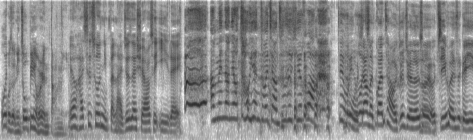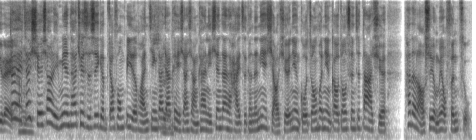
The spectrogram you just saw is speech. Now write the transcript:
我或者你周边有人挡你没？有，还是说你本来就在学校是异类？阿妹娜，你好讨厌，怎么讲出这些话？对我我这样的观察，我就觉得说有机会是个异类。对，在学校里面，它确实是一个比较封闭的环境。大家可以想想看，你现在的孩子可能念小学、念国中或念高中，甚至大学，他的老师有没有分组？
